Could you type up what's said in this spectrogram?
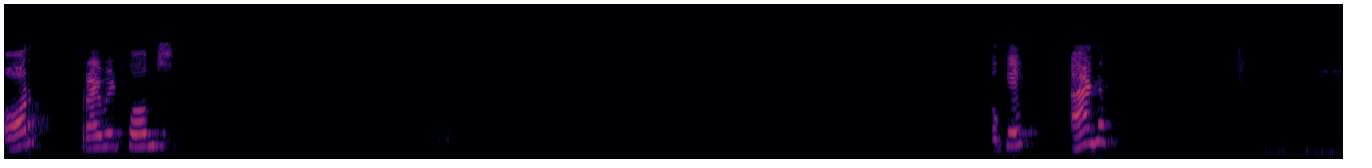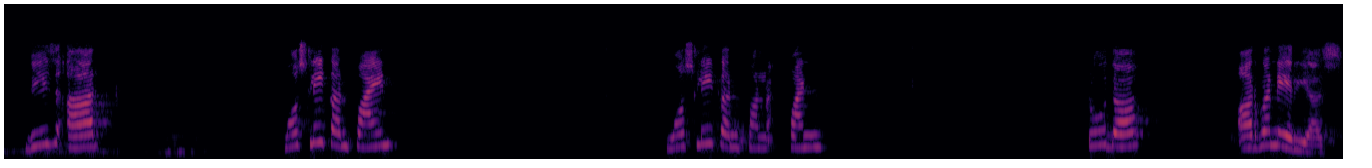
or private firms? Okay. And these are mostly confined mostly confined to the urban areas.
